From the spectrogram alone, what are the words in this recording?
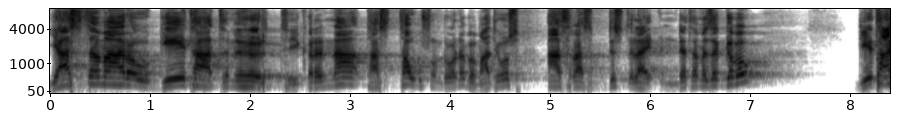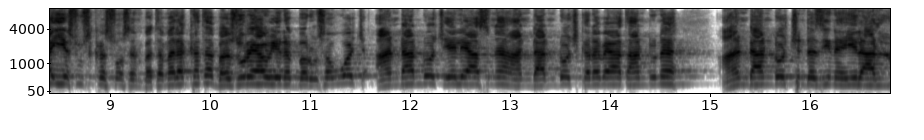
ያስተማረው ጌታ ትምህርት ይቅርና ታስታውሱ እንደሆነ በማቴዎስ 16 ላይ እንደተመዘገበው ጌታ ኢየሱስ ክርስቶስን በተመለከተ በዙሪያው የነበሩ ሰዎች አንዳንዶች ኤልያስ ነህ፣ አንዳንዶች ከነቢያት አንዱ ነህ፣ አንዳንዶች እንደዚህ ነህ ይላሉ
